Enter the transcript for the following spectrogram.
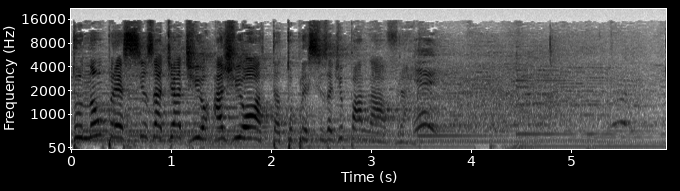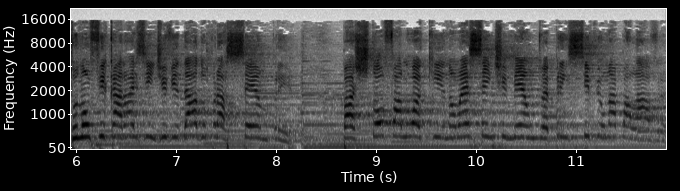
Tu não precisa de agiota, tu precisa de palavra. Tu não ficarás endividado para sempre. Pastor falou aqui, não é sentimento, é princípio na palavra.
